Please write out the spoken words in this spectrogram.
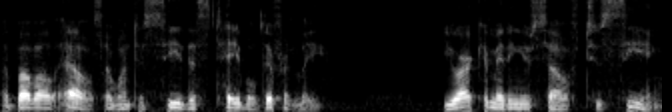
above all else, I want to see this table differently, you are committing yourself to seeing.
